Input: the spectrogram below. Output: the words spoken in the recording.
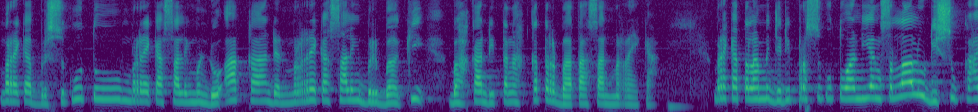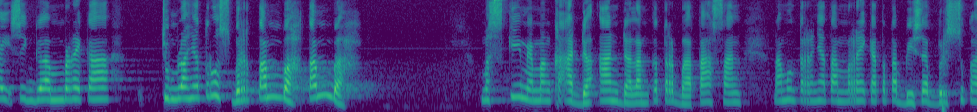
Mereka bersekutu, mereka saling mendoakan, dan mereka saling berbagi, bahkan di tengah keterbatasan mereka. Mereka telah menjadi persekutuan yang selalu disukai, sehingga mereka jumlahnya terus bertambah-tambah Meski memang keadaan dalam keterbatasan, namun ternyata mereka tetap bisa bersuka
